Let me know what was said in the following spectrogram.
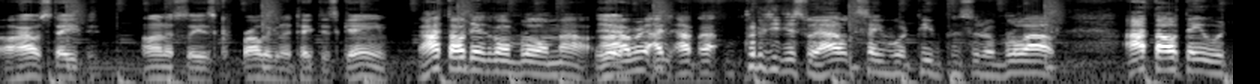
Ohio State. Honestly, is probably going to take this game. I thought they were going to blow them out. Yeah. I, I, I, put it this way: I don't say what people consider a blowout. I thought they would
